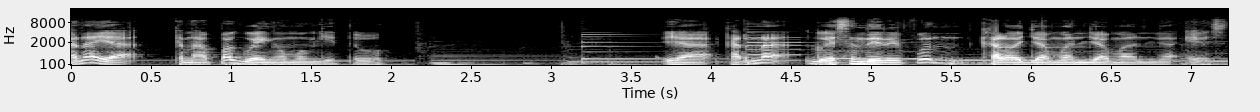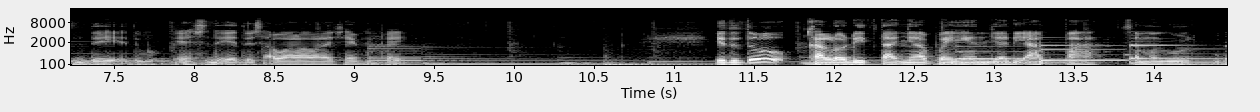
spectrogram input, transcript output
Karena ya kenapa gue ngomong gitu? Ya karena gue sendiri pun kalau zaman zamannya SD itu SD itu awal awal SMP itu tuh kalau ditanya pengen jadi apa sama guru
